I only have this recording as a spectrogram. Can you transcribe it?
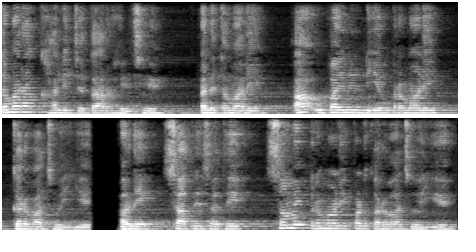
તમારા ખાલી જતા રહે છે અને તમારે આ ઉપાયને નિયમ પ્રમાણે કરવા જોઈએ. અને સાથે સાથે સમય પ્રમાણે પણ કરવા જોઈએ.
